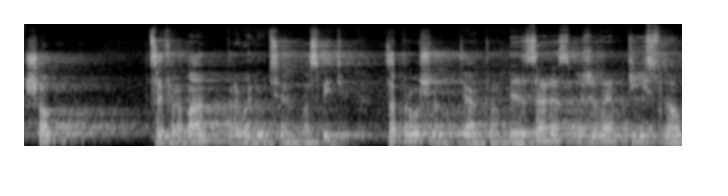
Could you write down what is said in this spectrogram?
що цифрова революція в освіті. Запрошую, дякую. Зараз ми живемо дійсно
